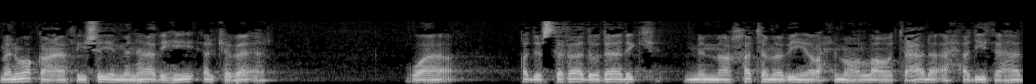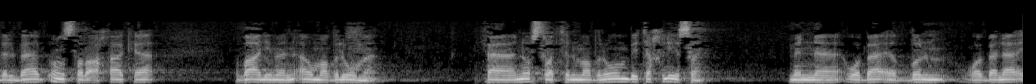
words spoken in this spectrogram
من وقع في شيء من هذه الكبائر. وقد استفاد ذلك مما ختم به رحمه الله تعالى أحاديث هذا الباب انصر أخاك ظالما أو مظلوما. فنصرة المظلوم بتخليصه من وباء الظلم وبلاء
